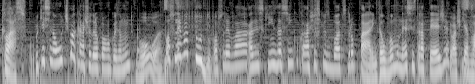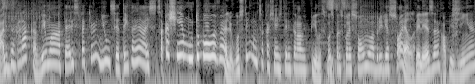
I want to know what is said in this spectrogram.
clássico. Porque se na última caixa eu dropar uma coisa muito boa, posso levar tudo. Posso levar as skins das cinco caixas que os bots droparem. Então vamos nessa estratégia. Eu acho que é válida. Caraca, veio uma Teres Factor New. 70 reais. Essa caixinha é muito boa, velho. Gostei muito dessa caixinha de 39 pilas. Se fosse para escolher só uma, eu abriria só ela. Beleza? Alpezinha,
